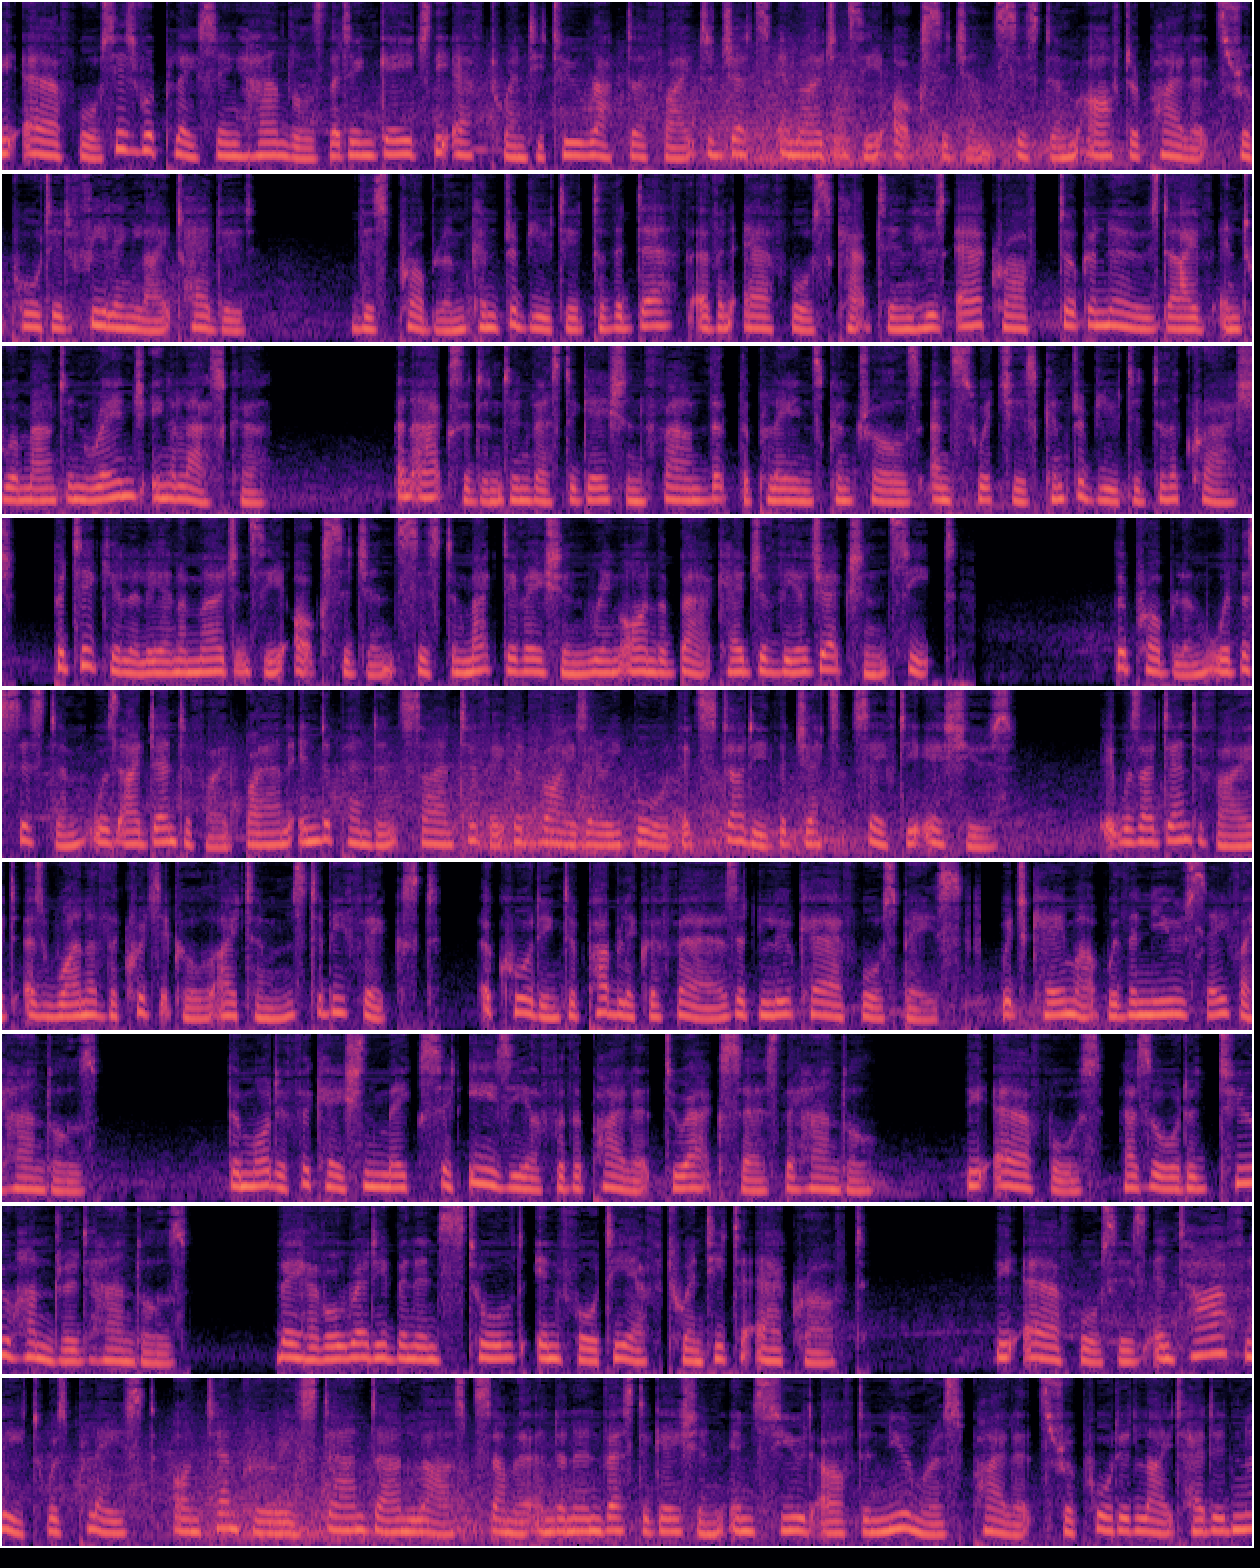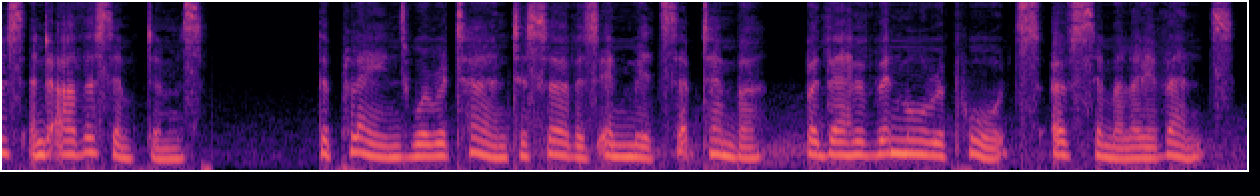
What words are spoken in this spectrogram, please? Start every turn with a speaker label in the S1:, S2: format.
S1: The Air Force is replacing handles that engage the F-22 Raptor fighter jet's emergency oxygen system after pilots reported feeling lightheaded. This problem contributed to the death of an Air Force captain whose aircraft took a nosedive into a mountain range in Alaska. An accident investigation found that the plane's controls and switches contributed to the crash, particularly an emergency oxygen system activation ring on the back edge of the ejection seat. The problem with the system was identified by an independent scientific advisory board that studied the jet's safety issues. It was identified as one of the critical items to be fixed, according to Public Affairs at Luke Air Force Base, which came up with the new safer handles. The modification makes it easier for the pilot to access the handle. The Air Force has ordered 200 handles. They have already been installed in 40 F-22 aircraft. The Air Force's entire fleet was placed on temporary stand-down last summer and an investigation ensued after numerous pilots reported lightheadedness and other symptoms. The planes were returned to service in mid-September, but there have been more reports of similar events.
